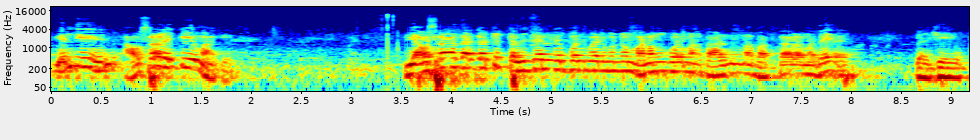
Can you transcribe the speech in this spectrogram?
ఇవన్నీ అవసరాలు ఎక్కువ మనకి. ఈ అవసరాలు తగ్గట్టు తల్లిదండ్రులు ఇబ్బంది పెట్టుకుంటాం. మనం కూడా మన కాళ్ళ మీద మన బతకాలన్నదే వీళ్ళు చేయం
